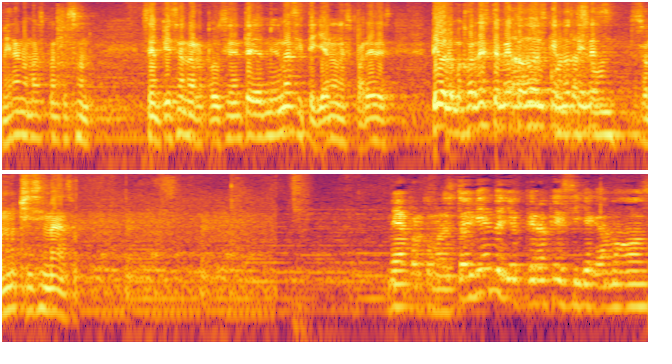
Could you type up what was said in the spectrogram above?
Mira nomás cuántos son. Se empiezan a reproducir entre ellas mismas y te llenan las paredes. Digo, lo mejor de este método Ay, es que no ¿cuántas tienes... son? son muchísimas. Mira, por como lo estoy viendo, yo creo que si llegamos...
